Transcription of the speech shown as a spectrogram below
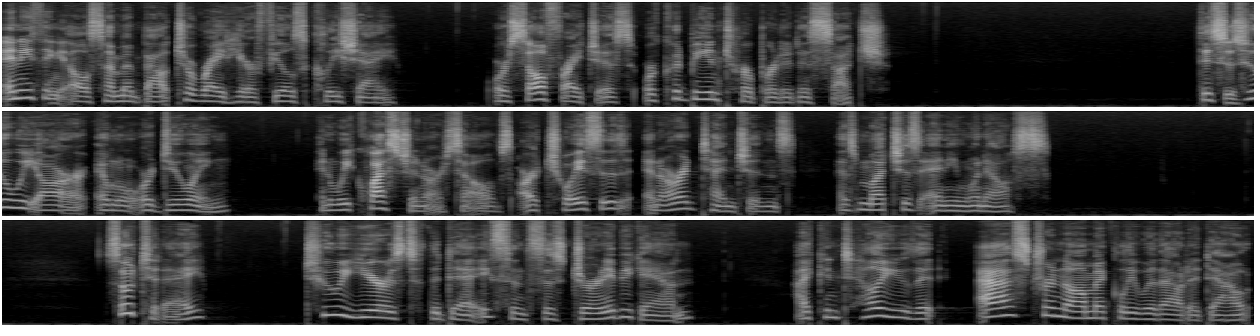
Anything else I'm about to write here feels cliche, or self righteous, or could be interpreted as such. This is who we are and what we're doing. And we question ourselves, our choices, and our intentions as much as anyone else. So today, two years to the day since this journey began, I can tell you that astronomically without a doubt,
